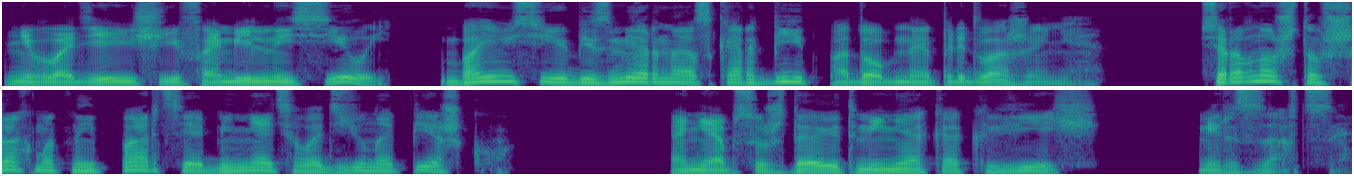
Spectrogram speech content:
не владеющий фамильной силой, боюсь, ее безмерно оскорбит подобное предложение. Все равно, что в шахматной партии обменять ладью на пешку. Они обсуждают меня как вещь, мерзавцы.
